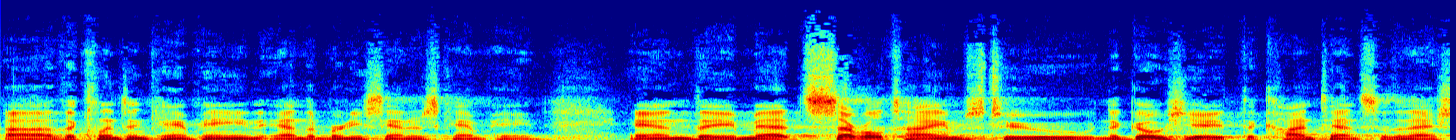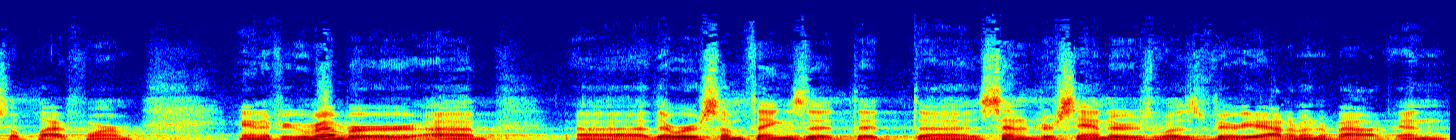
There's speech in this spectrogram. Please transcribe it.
uh, the Clinton campaign, and the Bernie Sanders campaign. And they met several times to negotiate the contents of the national platform. And if you remember, uh, uh, there were some things that, that uh, Senator Sanders was very adamant about, and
